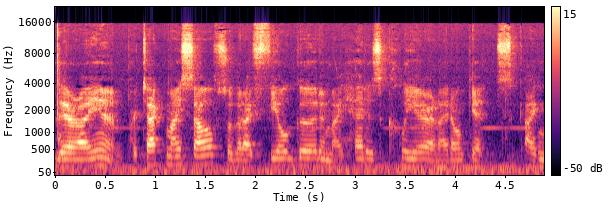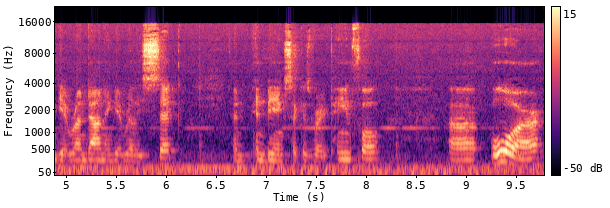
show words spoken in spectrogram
there I am. Protect myself so that I feel good and my head is clear and I don't get, I can get run down and get really sick, and, and being sick is very painful. Uh, or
